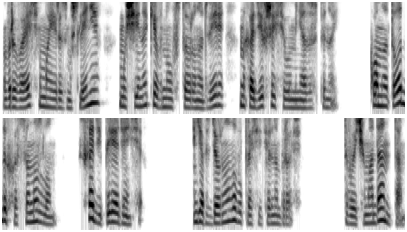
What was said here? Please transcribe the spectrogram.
врываясь в мои размышления, мужчина кивнул в сторону двери, находившейся у меня за спиной. Комната отдыха с санузлом. Сходи, переоденься. Я вздернула вопросительно бровь. «Твой чемодан там»,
